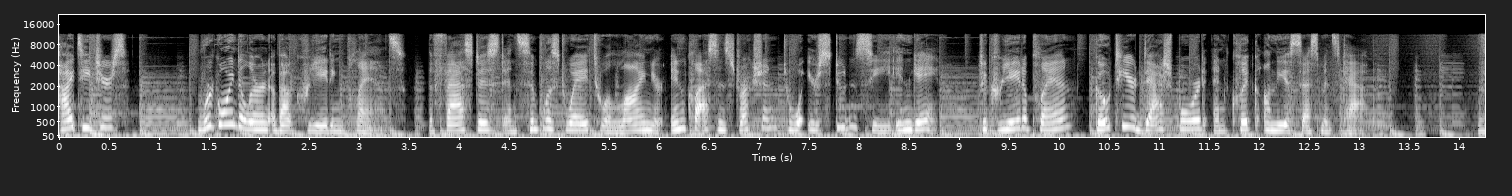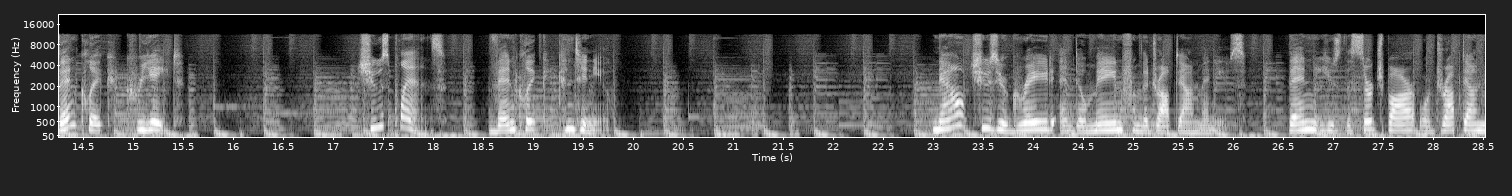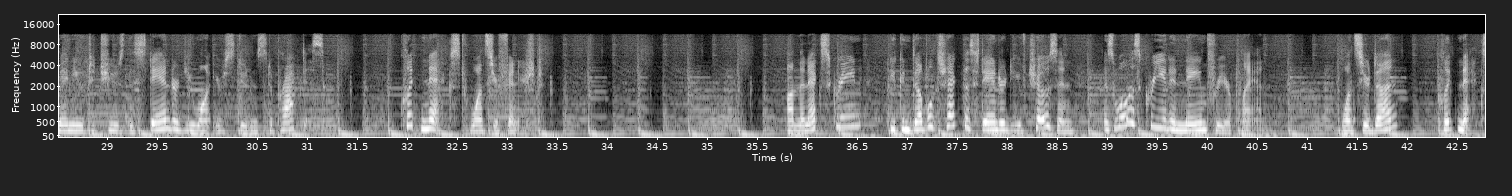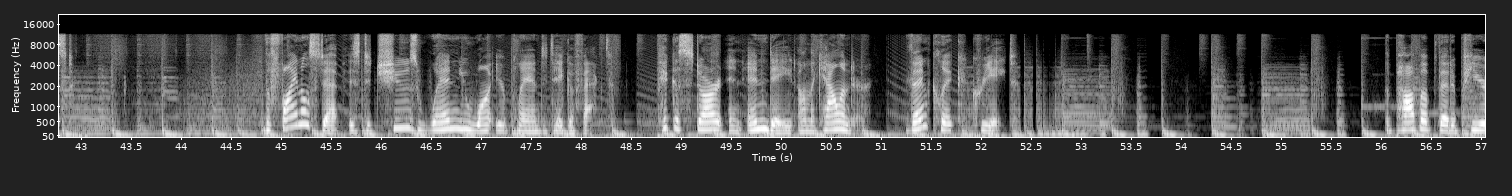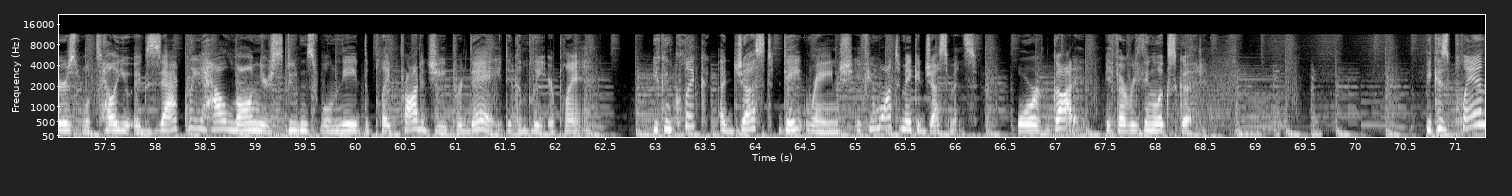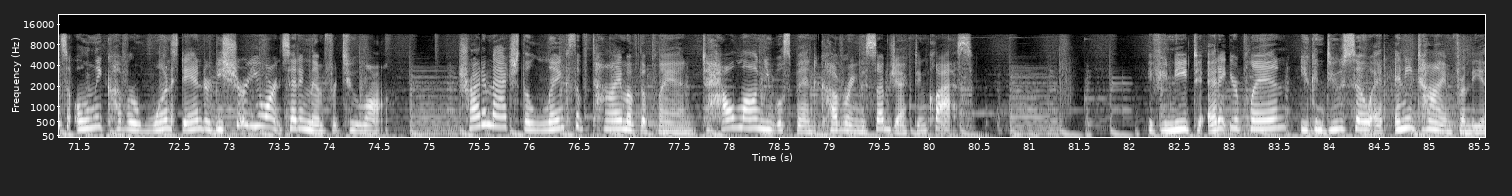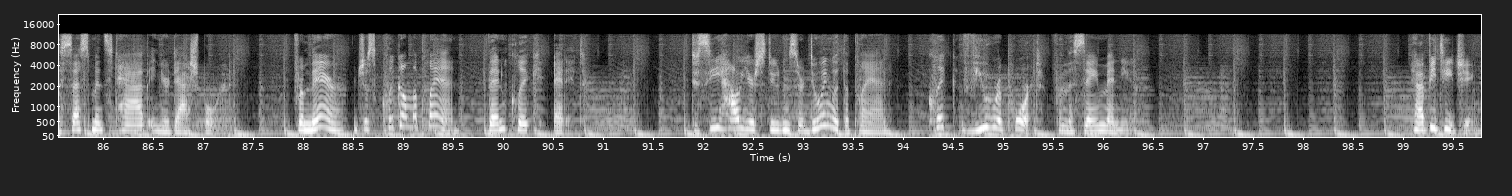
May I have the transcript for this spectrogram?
Hi, teachers! We're going to learn about creating plans, the fastest and simplest way to align your in-class instruction to what your students see in-game. To create a plan, go to your dashboard and click on the Assessments tab. Then click Create. Choose Plans, then click Continue. Now choose your grade and domain from the drop-down menus. Then use the search bar or drop-down menu to choose the standard you want your students to practice. Click Next once you're finished. On the next screen, you can double-check the standard you've chosen, as well as create a name for your plan. Once you're done, click Next. The final step is to choose when you want your plan to take effect. Pick a start and end date on the calendar, then click Create. The pop-up that appears will tell you exactly how long your students will need to play Prodigy per day to complete your plan. You can click Adjust Date Range if you want to make adjustments, or Got it if everything looks good. Because plans only cover one standard, be sure you aren't setting them for too long. Try to match the length of time of the plan to how long you will spend covering the subject in class. If you need to edit your plan, you can do so at any time from the Assessments tab in your dashboard. From there, just click on the plan, then click Edit. To see how your students are doing with the plan, click View Report from the same menu. Happy teaching!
